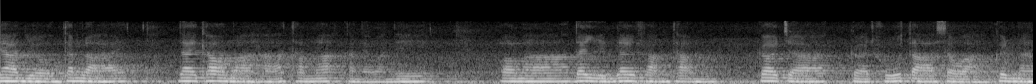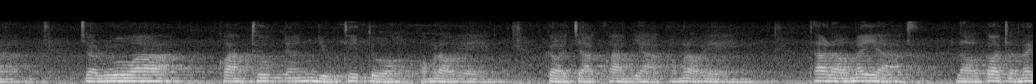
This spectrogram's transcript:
ญาติโยมทั้งหลายได้เข้ามาหาธรรมะกันในวันนี้ พอมาได้ยินได้ฟังธรรม ก็จะเกิดหูตาสว่างขึ้นมา จะรู้ว่าความทุกข์นั้นอยู่ที่ตัวของเราเอง เกิดจากความอยากของเราเอง ถ้าเราไม่อยากเราก็จะไม่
